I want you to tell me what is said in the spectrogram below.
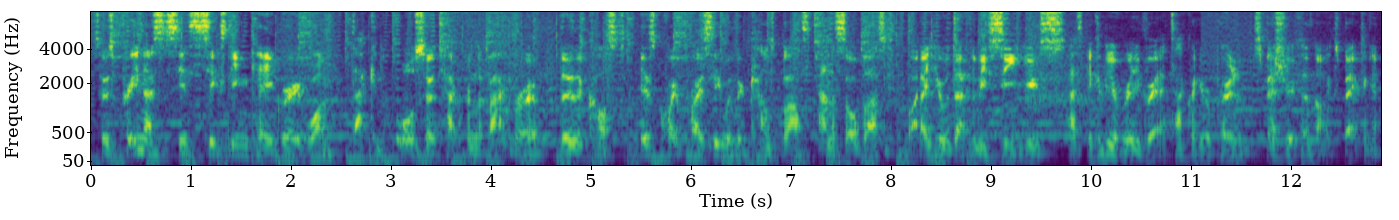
So it's pretty nice to see a 16k grade 1 that can also attack from the back row, though the cost is quite pricey with a Counterblast and a Soul Blast, but you will definitely see use, as it could be a really great attack on your opponent, especially if they're not expecting it.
